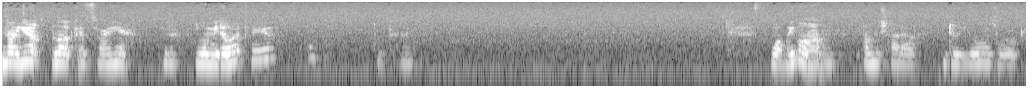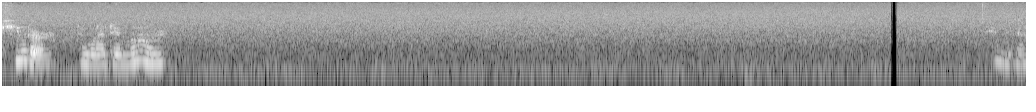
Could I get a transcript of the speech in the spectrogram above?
No, you don't. Look, it's right here. You, want me to do it for you? Okay. Well, we going I'm gonna try to do yours a little cuter than what I did mine. Here we go.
